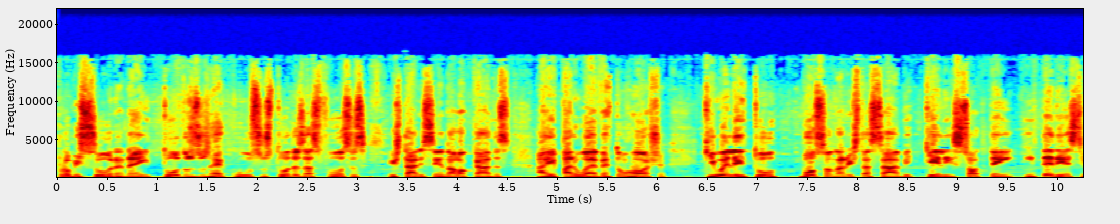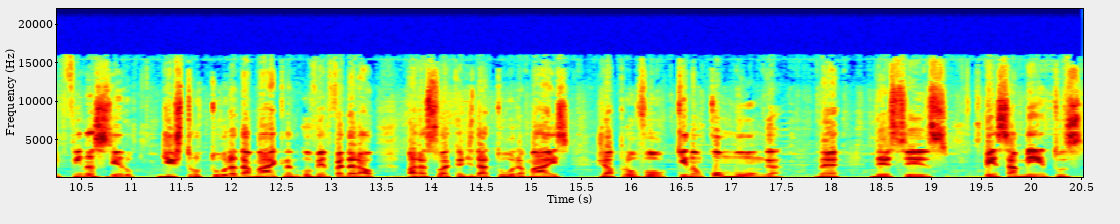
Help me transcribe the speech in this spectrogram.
promissora, né? E todos os recursos, todas as forças estarem sendo alocadas aí para o Everton Rocha, que o eleitor bolsonarista sabe que ele só tem interesse financeiro de estrutura da máquina do governo federal para sua candidatura, mas já provou que não comunga, né, desses pensamentos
